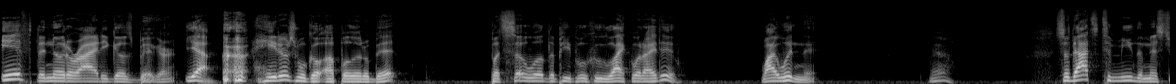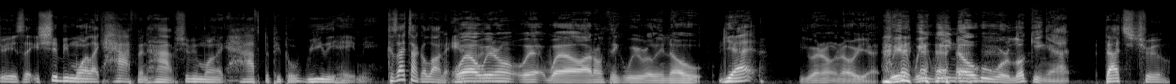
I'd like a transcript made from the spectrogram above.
if the notoriety goes bigger, yeah, mm. haters will go up a little bit, but so will the people who like what I do. Why wouldn't it? Yeah. So that's to me the mystery is that it should be more like half and half. It should be more like half the people really hate me because I talk a lot of Well, we don't. we- Well, I don't think we really know. yet. You don't know yet. We we, we know who we're looking at. That's true.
